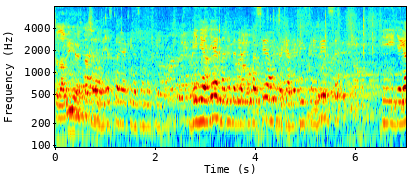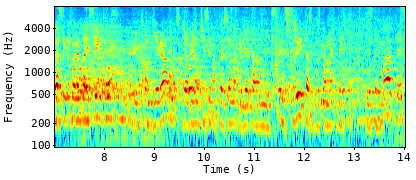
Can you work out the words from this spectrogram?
¿Todavía estás? Todavía estoy aquí haciendo fila. Vine ayer, nadie me dio orientación de que había que inscribirse y llegué a las 5.45 y cuando llegamos ya había muchísimas personas que ya estaban inscritas supuestamente desde el martes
